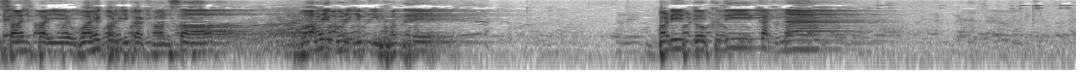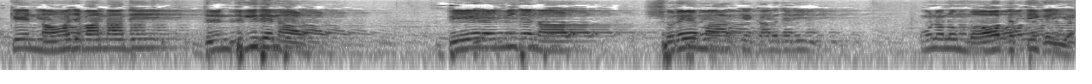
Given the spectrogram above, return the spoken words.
ਸਾਂਝ ਪਾਈਏ ਵਾਹਿਗੁਰੂ ਜੀ ਕਾ ਖਾਲਸਾ, ਵਾਹਿਗੁਰੂ ਜੀ ਕੀ ਫਤਿਹ। ਬੜੀ ਦੁੱਖ ਦੀ ਘਟਨਾ ਕਿ ਨੌਜਵਾਨਾਂ ਦੀ ਜ਼ਿੰਦਗੀ ਦੇ ਨਾਲ, ਬੇਰਹਿਮੀ ਦੇ ਨਾਲ ਛੁਰੇ ਮਾਰ ਕੇ ਕੱਲ ਜਿਹੜੀ ਉਹਨਾਂ ਨੂੰ ਮੌਤ ਦਿੱਤੀ ਗਈ ਆ।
